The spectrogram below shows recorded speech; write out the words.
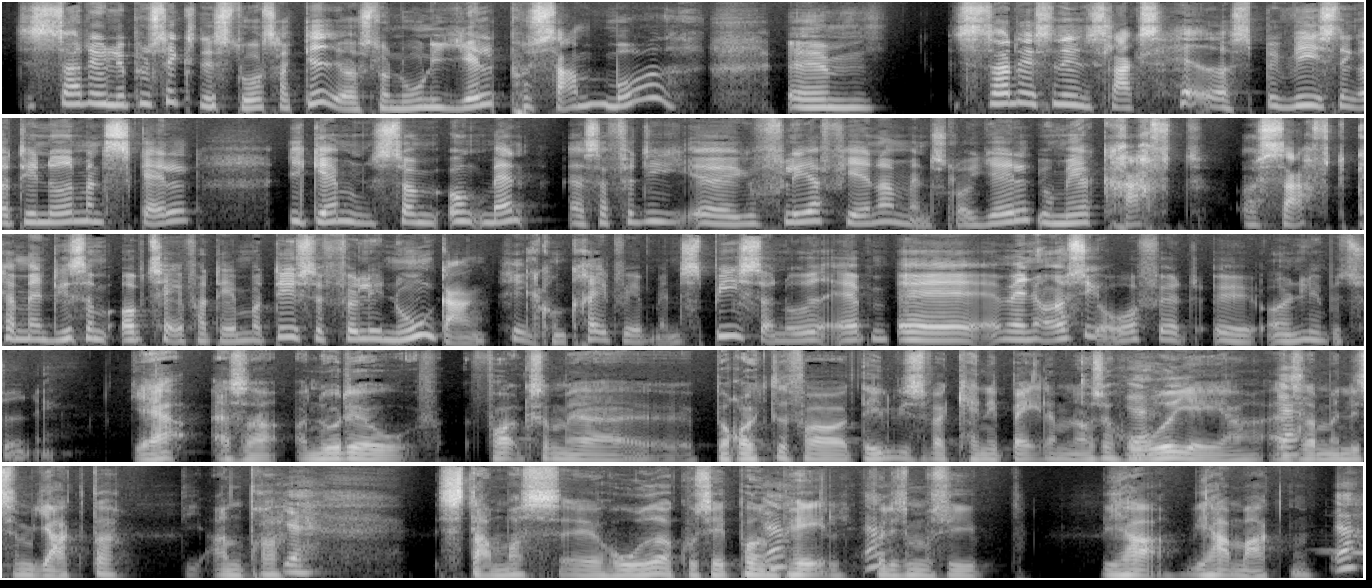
så er det jo lige pludselig ikke sådan en stor tragedie at slå nogen ihjel på samme måde. Øhm, så er det sådan en slags hædersbevisning, og det er noget, man skal igennem som ung mand. Altså fordi øh, jo flere fjender man slår ihjel, jo mere kraft og saft kan man ligesom optage fra dem. Og det er selvfølgelig nogle gange helt konkret ved, at man spiser noget af dem, øh, men også i overført øh, åndelig betydning. Ja, altså, og nu er det jo folk, som er øh, berygtet for delvis at være kannibaler, men også Ja. hovedjæger. Ja. Altså, man ligesom jagter de andre Ja. ja. stammers øh, hoveder og kunne sætte på en Ja, pæl, ja. for ligesom at sige, vi har, vi har magten. Ja,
